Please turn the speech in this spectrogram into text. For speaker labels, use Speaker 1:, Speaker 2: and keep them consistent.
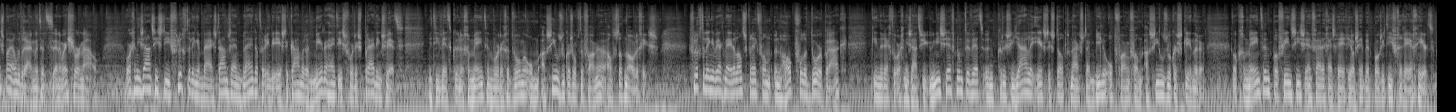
Speaker 1: Ismaël de Bruin met het NOS Journaal. Organisaties die vluchtelingen bijstaan zijn blij dat er in de Eerste Kamer een meerderheid is voor de spreidingswet. Met die wet kunnen gemeenten worden gedwongen om asielzoekers op te vangen als dat nodig is. Vluchtelingenwerk Nederland spreekt van een hoopvolle doorbraak. Kinderrechtenorganisatie UNICEF noemt de wet een cruciale eerste stap naar stabiele opvang van asielzoekerskinderen. Ook gemeenten, provincies en veiligheidsregio's hebben positief gereageerd.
